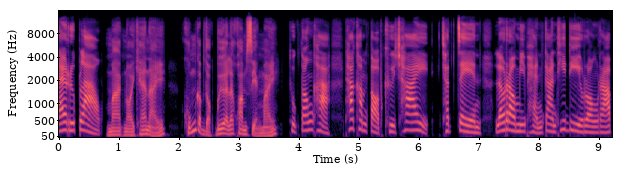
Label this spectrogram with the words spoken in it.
ได้หรือเปล่า มากน้อยแค่ไหน คุ้มกับดอกเบี้ยและความเสี่ยงไหม ถูกต้องค่ะ ถ้าคำตอบคือใช่ ชัดเจน แล้วเรามีแผนการที่ดีรองรับ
